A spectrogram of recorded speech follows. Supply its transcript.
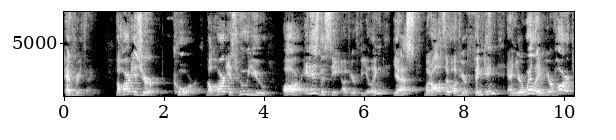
everything. The heart is your core. The heart is who you are. It is the seat of your feeling, yes, but also of your thinking and your willing. Your heart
